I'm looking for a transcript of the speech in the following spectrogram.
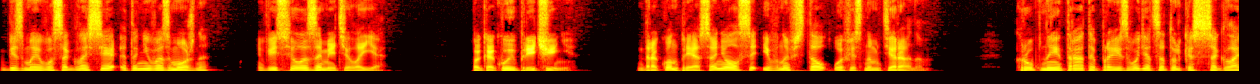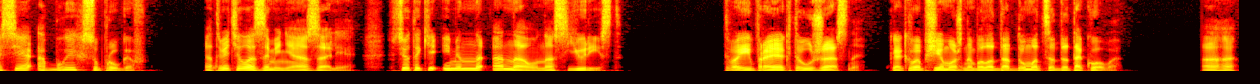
«Без моего согласия это невозможно», — весело заметила я. «По какой причине?» Дракон приосанился и вновь стал офисным тираном. «Крупные траты производятся только с согласия обоих супругов», — ответила за меня Азалия. «Все-таки именно она у нас юрист». «Твои проекты ужасны», как вообще можно было додуматься до такого? Ага,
